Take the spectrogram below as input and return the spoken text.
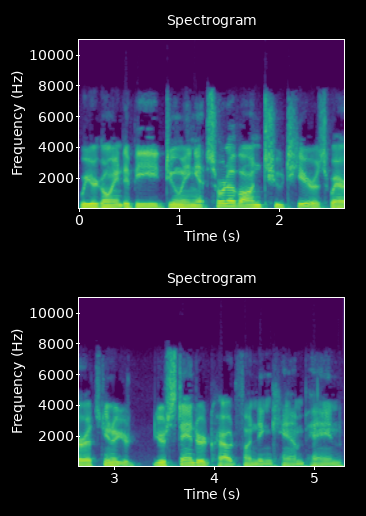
we are going to be doing it sort of on two tiers, where it's you know your your standard crowdfunding campaign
